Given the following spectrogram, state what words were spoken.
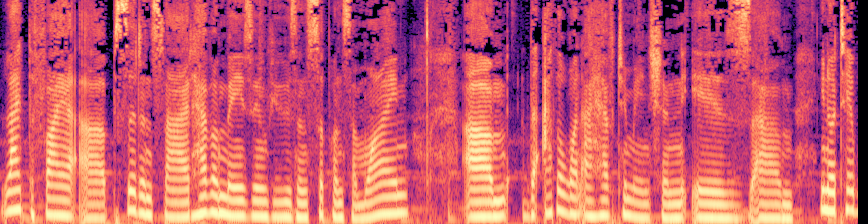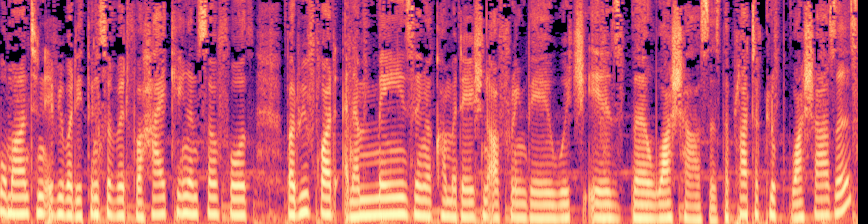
light the fire up, sit inside, have amazing views and sip on some wine. Um, the other one I have to mention is, um, you know, Table Mountain. Everybody thinks of it for hiking and so forth, but we've got an amazing accommodation offering there, which is the wash houses, the Platteklip wash houses.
